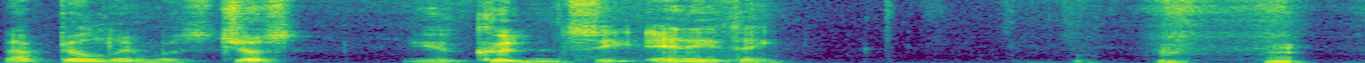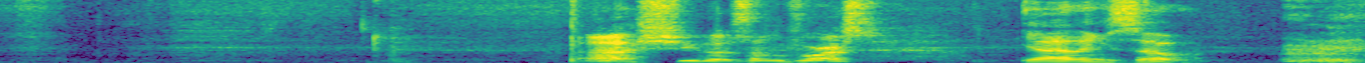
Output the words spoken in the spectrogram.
That building was just you couldn't see anything. Ash, you got something for us? Yeah, I think so.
